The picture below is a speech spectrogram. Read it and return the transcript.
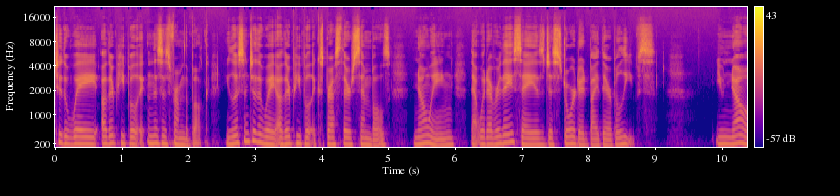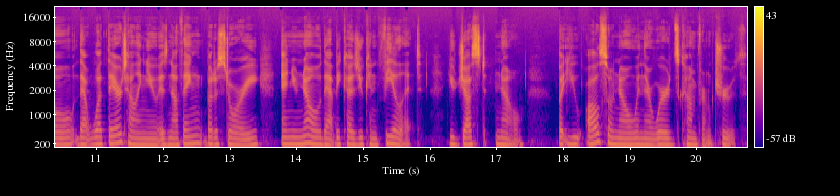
to the way other people, and this is from the book, you listen to the way other people express their symbols, knowing that whatever they say is distorted by their beliefs. You know that what they're telling you is nothing but a story, and you know that because you can feel it. You just know. But you also know when their words come from truth,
